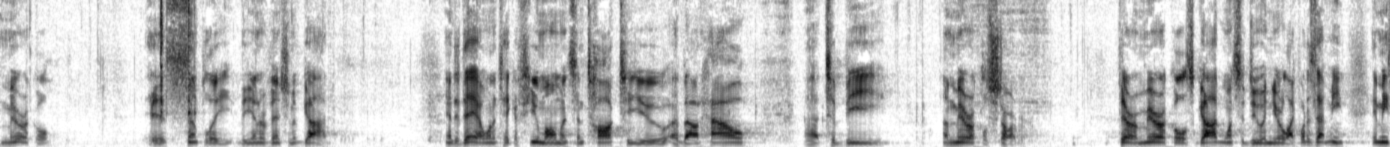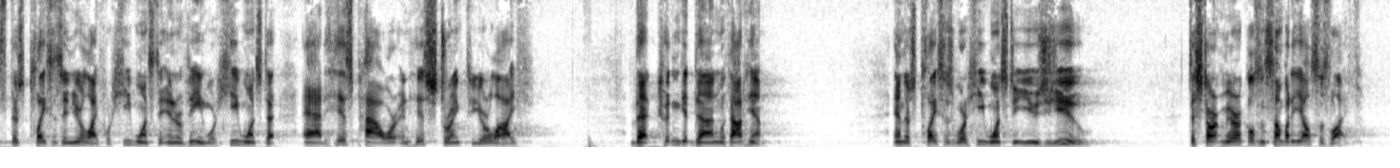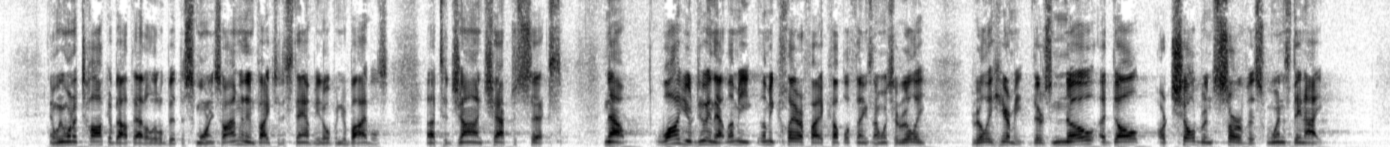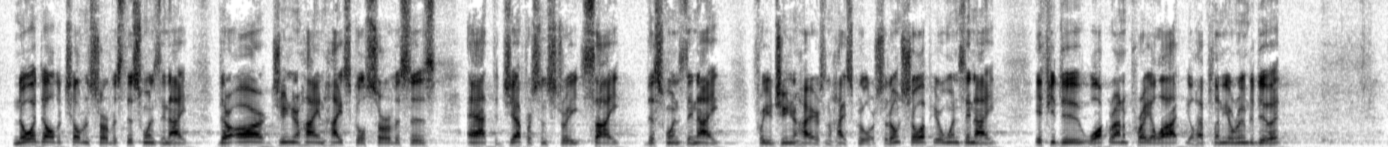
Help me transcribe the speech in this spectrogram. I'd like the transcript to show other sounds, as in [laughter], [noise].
Miracle is simply the intervention of God. And today I want to take a few moments and talk to you about how uh, to be a miracle starter. There are miracles God wants to do in your life. What does that mean? It means there's places in your life where He wants to intervene, where He wants to add His power and His strength to your life that couldn't get done without Him and there's places where He wants to use you to start miracles in somebody else's life. And we want to talk about that a little bit this morning. So I'm going to invite you to stand with me and open your Bibles uh, to John chapter 6. Now, while you're doing that, let me, let me clarify a couple of things. I want you to really, really hear me. There's no adult or children's service Wednesday night. No adult or children's service this Wednesday night. There are junior high and high school services at the Jefferson Street site this Wednesday night for your junior hires and high schoolers. So don't show up here Wednesday night. If you do, walk around and pray a lot. You'll have plenty of room to do it.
